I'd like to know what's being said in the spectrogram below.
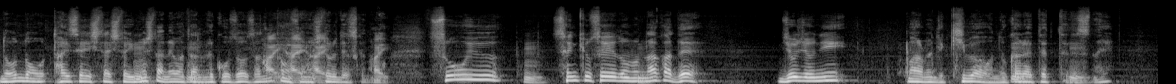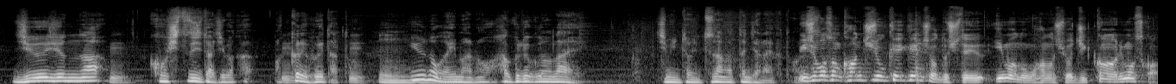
どんどん体制した人いましたね、渡辺幸三さんなんかもその一人ですけども、そういう選挙制度の中で徐々に、まあ、牙を抜かれていってですね、従順な子羊たちばっかり増えたというのが今の迫力のない自民党につながったんじゃないかと石破さん、幹事長経験者として今のお話は実感ありますか？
